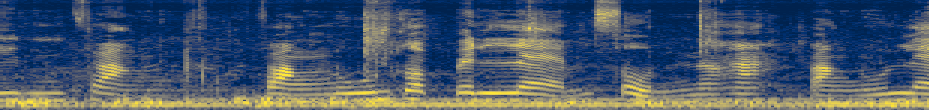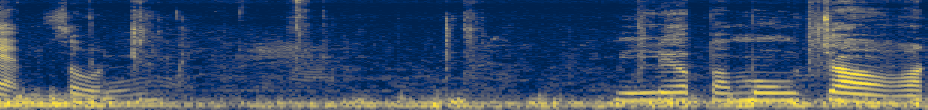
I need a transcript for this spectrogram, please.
ริมฝั่งฝั่งนู้นก็เป็นแหลมสนนะคะ ฝั่งนู้นแหลมสน มีเรือประมงจอด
